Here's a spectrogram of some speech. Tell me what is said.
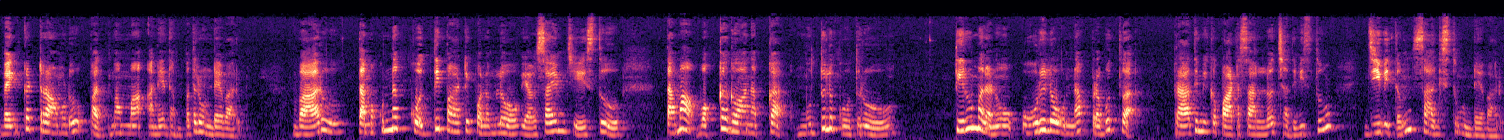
వెంకట్రాముడు పద్మమ్మ అనే దంపతులు ఉండేవారు. వారు తమకున్న కొద్దిపాటి పొలంలో వ్యవసాయం చేస్తూ తమ ఒక్కగానొక్క ముద్దుల కూతురు తిరుమలను ఊరిలో ఉన్న ప్రభుత్వ ప్రాథమిక పాఠశాలలో చదివిస్తూ జీవితం సాగిస్తూ ఉండేవారు.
